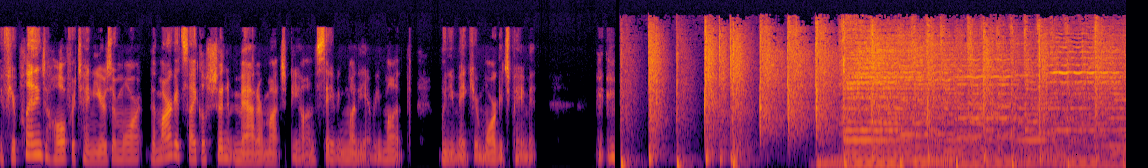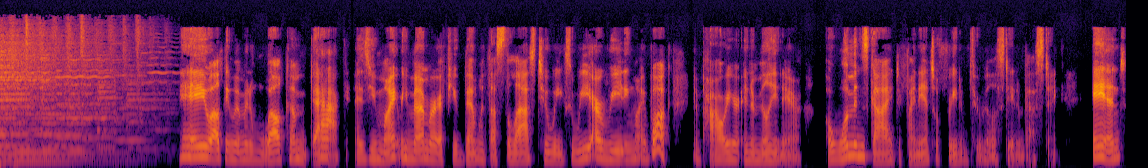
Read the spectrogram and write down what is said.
If you're planning to hold for 10 years or more, the market cycle shouldn't matter much beyond saving money every month when you make your mortgage payment. Hey, wealthy women, welcome back. As you might remember, if you've been with us the last two weeks, we are reading my book, Empower Your Inner Millionaire, a woman's guide to financial freedom through real estate investing. And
